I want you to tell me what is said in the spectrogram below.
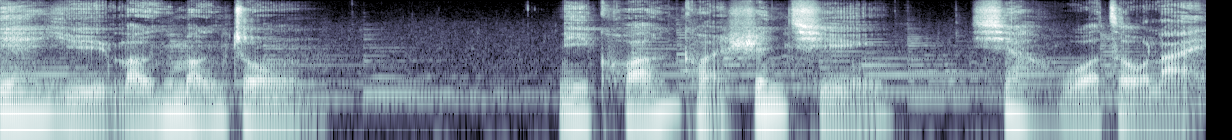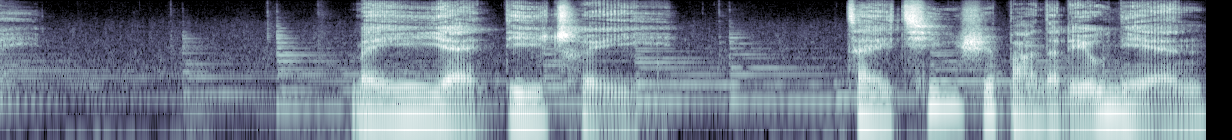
烟雨蒙蒙中，你款款深情向我走来，眉眼低垂，在青石板的流年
